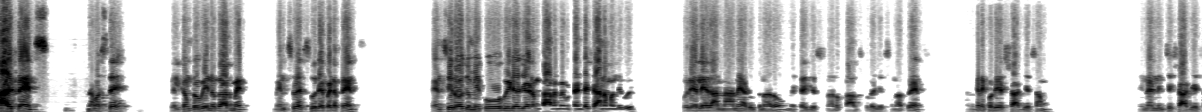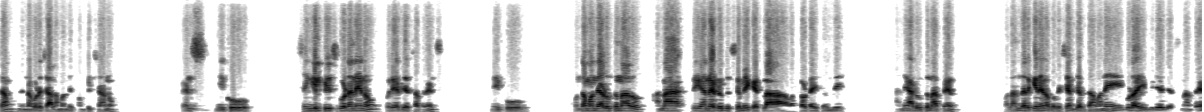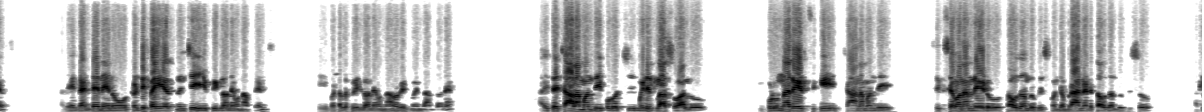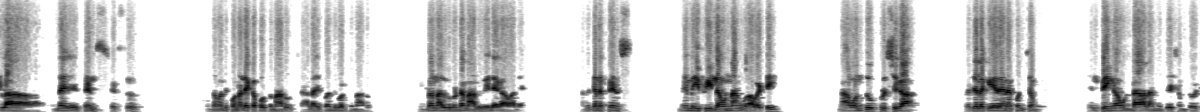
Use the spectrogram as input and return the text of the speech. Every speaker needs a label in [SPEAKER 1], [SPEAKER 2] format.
[SPEAKER 1] Hi friends namaste welcome to Venu garment men's wear Suryapet friends friends ఈరోజు మీకు video చేయడం కారణం ఏమిటంటే చాలా మంది కొరియర్ లేదా అన్న అని అడుగుతున్నారు మెసేజ్ చేస్తున్నారు కాల్స్ కూడా చేస్తున్నారు ఫ్రెండ్స్ అందుకనే కొరియర్ స్టార్ట్ చేసాం నిన్న నుంచి స్టార్ట్ చేసాం నిన్న కూడా చాలా మంది పంపించాను. ఫ్రెండ్స్ మీకు సింగిల్ పీస్ కూడా నేను కొరియర్ చేస్తాను ఫ్రెండ్స్ మీకు కొంతమంది అడుగుతున్నారు అన్న త్రీ హండ్రెడ్ రూపీస్ మీకు ఎట్లా వర్కౌట్ అవుతుంది అని అడుగుతున్నారు ఫ్రెండ్స్ వాళ్ళందరికీ నేను ఒక విషయం చెప్దామని కూడా ఈ వీడియో చేస్తున్నాను ఫ్రెండ్స్ అదేంటంటే నేను ట్వంటీ ఫైవ్ ఇయర్స్ నుంచి ఈ ఫీల్డ్లోనే ఉన్నా ఫ్రెండ్స్ ఈ బట్టల ఫీల్డ్లోనే ఉన్నాను రెడీమేడ్ దాంట్లోనే. అయితే చాలామంది ఇప్పుడు వచ్చి మిడిల్ క్లాస్ వాళ్ళు ఇప్పుడున్న రేట్స్కి చాలామంది six seven hundred thousand rupees కొంచెం బ్రాండ్ అంటే థౌజండ్ రూపీస్ అట్లా ఉన్నాయి ఫ్రెండ్స్ షర్ట్స్ కొంతమంది కొనలేకపోతున్నారు చాలా ఇబ్బంది పడుతున్నారు. ఇంట్లో నలుగురు ఉంటే నాలుగు వేలే కావాలి. అందుకనే ఫ్రెండ్స్ మేము ఈ ఫీల్డ్లో ఉన్నాం కాబట్టి నా వంతు కృషిగా ప్రజలకు ఏదైనా కొంచెం హెల్పింగ్గా ఉండాలనే ఉద్దేశంతో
